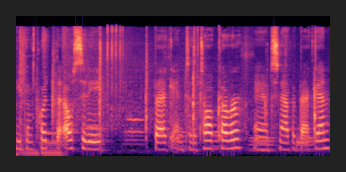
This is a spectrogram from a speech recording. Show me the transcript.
you can put the LCD back into the top cover and snap it back in.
